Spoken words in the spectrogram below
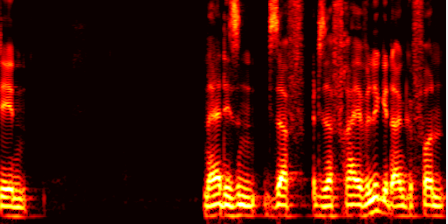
den, naja, diesen, dieser, dieser freie Wille-Gedanke von,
